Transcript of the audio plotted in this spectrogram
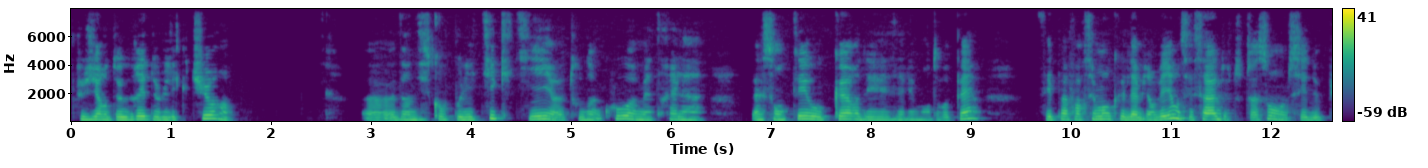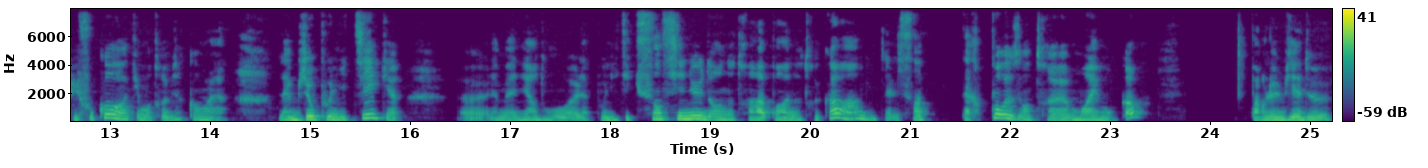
plusieurs degrés de lecture d'un discours politique qui euh, tout d'un coup mettrait la, santé au cœur des éléments de repère c'est pas forcément que de la bienveillance. Et ça, de toute façon, on le sait depuis Foucault, hein, qui montre bien comment la, biopolitique, euh, la manière dont euh, la politique s'insinue dans notre rapport à notre corps, hein, dont elle s'interpose entre moi et mon corps, par le biais de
